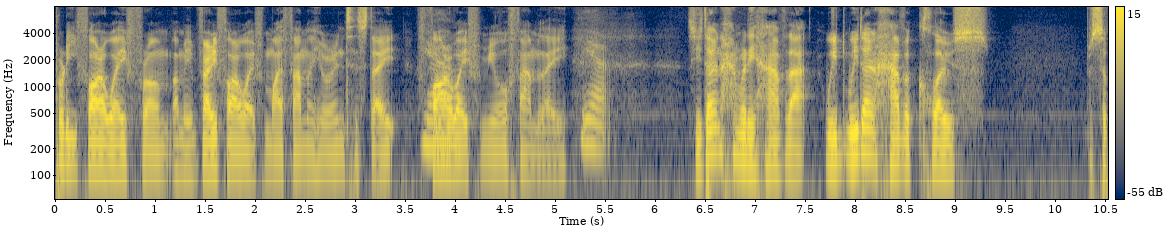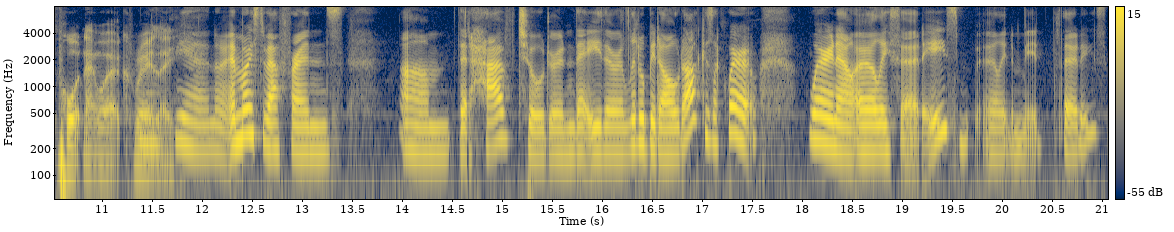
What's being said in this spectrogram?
pretty far away from, I mean, very far away from my family who are interstate, far away from your family. Yeah. So you don't really have that. We we don't have a close support network, really. Yeah, no. And most of our friends um, that have children, they're either a little bit older because like we're we're in our early thirties, early to mid thirties.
